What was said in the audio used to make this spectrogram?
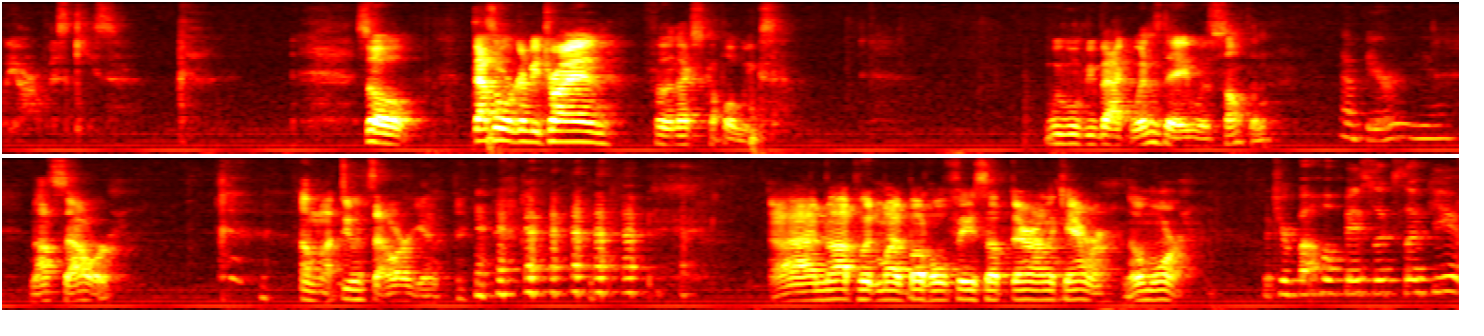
We are whiskeys. so that's what we're gonna be trying for the next couple of weeks. We will be back Wednesday with something, A beer review. not sour. I'm not doing sour again. I'm not putting my butthole face up there on the camera. No more. but your butthole face looks so cute.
